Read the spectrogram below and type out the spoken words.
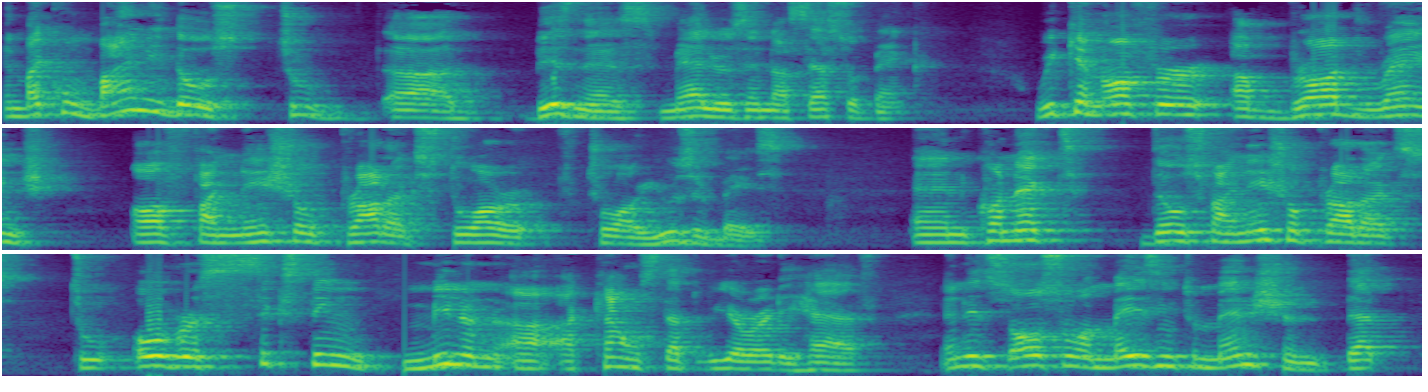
And by combining those two uh, business, Méliuz and Acesso Bank, we can offer a broad range of financial products to our to our user base and connect those financial products to over 16 million uh, accounts that we already have. And it's also amazing to mention that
